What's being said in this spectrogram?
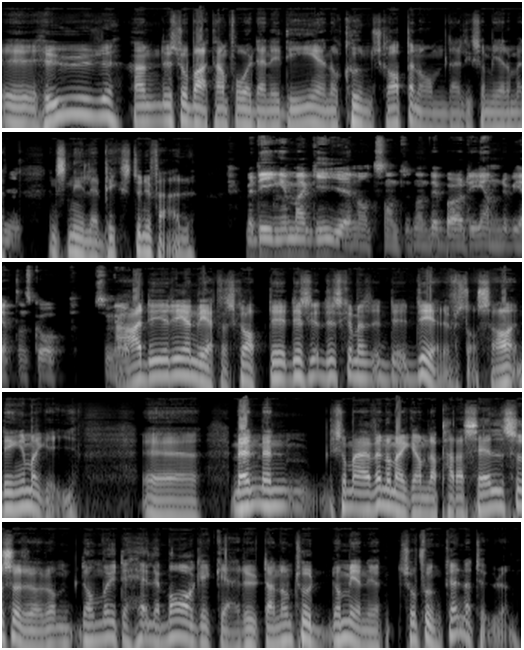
eh, hur, han, det står bara att han får den idén och kunskapen om det, liksom genom ett, mm. en snilleblixt ungefär. Men det är ingen magi eller något sånt, utan det är bara ren vetenskap? Som Ja, det är ren vetenskap. Det, det, det ska man, det, det, är det förstås. Ja, det är ingen magi. Eh, men men liksom även de här gamla Paracelsus och så, de, de var ju inte heller magiker, utan de, trodde, de menar ju att så funkar naturen.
